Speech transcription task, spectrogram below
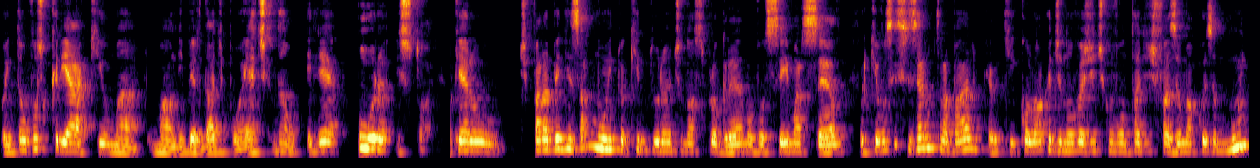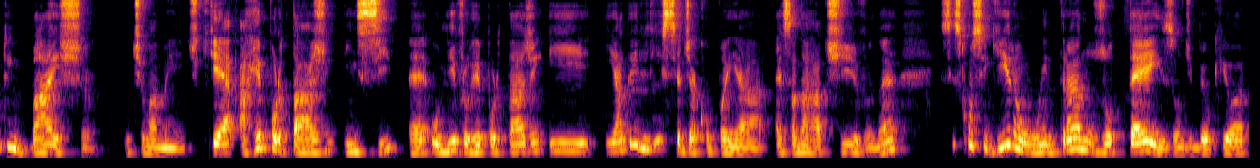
Ou então vou criar aqui uma, uma liberdade poética. Não, ele é pura história. Eu quero te parabenizar muito aqui durante o nosso programa, você e Marcelo, porque vocês fizeram um trabalho cara, que coloca de novo a gente com vontade de fazer uma coisa muito em baixa ultimamente, que é a reportagem em si, é, o livro reportagem e, e a delícia de acompanhar essa narrativa, né? Vocês conseguiram entrar nos hotéis onde Belchior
